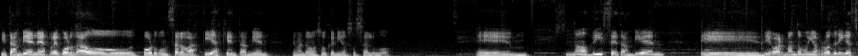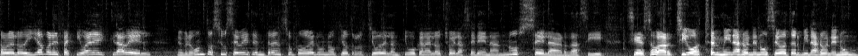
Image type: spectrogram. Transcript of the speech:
Y también es recordado por Gonzalo Bastías, quien también le mandamos un cariñoso saludo. Eh, nos dice también eh, Diego Armando Muñoz Rodríguez sobre lo de ya por el festival El Clavel. Me pregunto si UCB tendrá en su poder uno que otro archivo del antiguo Canal 8 de La Serena. No sé la verdad si, si esos archivos terminaron en UCB o terminaron en un,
